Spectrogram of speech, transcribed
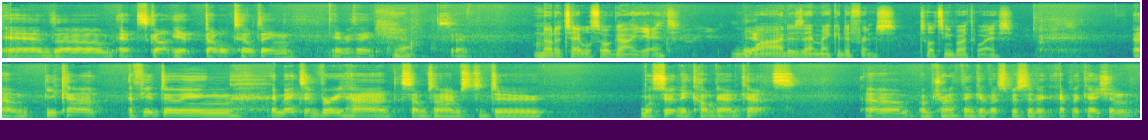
and um, it's got yeah double tilting everything. Yeah. So Not a table saw guy yet. Yeah. Why does that make a difference? Tilting both ways. um, you can't if you're doing it makes it very hard sometimes to do well certainly compound cuts. Um, I'm trying to think of a specific application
